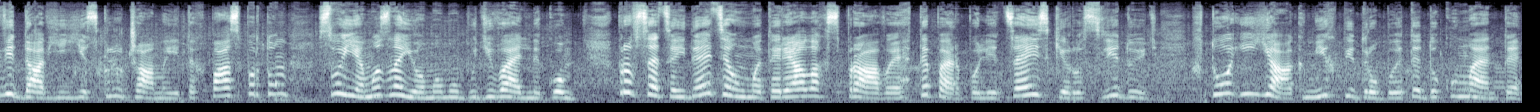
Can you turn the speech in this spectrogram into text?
віддав її з ключами і техпаспортом своєму знайомому будівельнику. Про все це йдеться у матеріалах справи. Тепер поліцейські розслідують, хто і як міг підробити документи.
